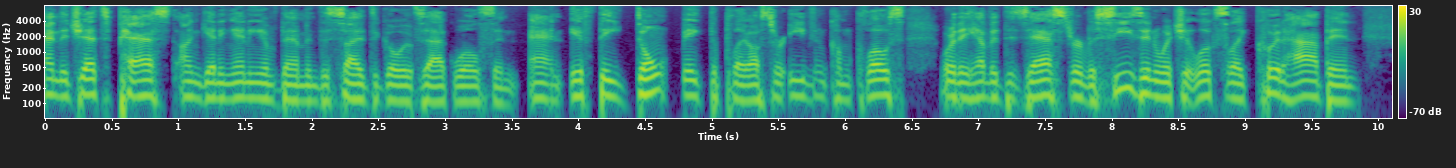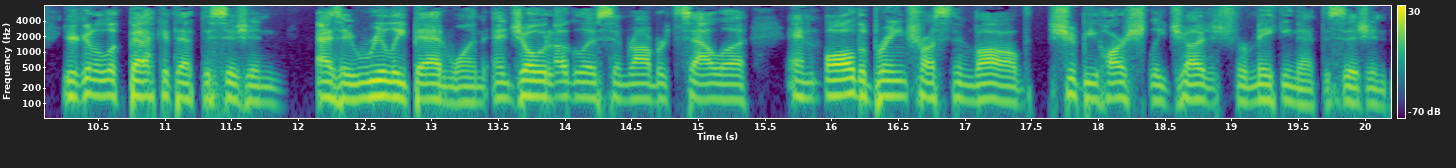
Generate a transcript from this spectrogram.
And the Jets passed on getting any of them and decided to go with Zach Wilson. And if they don't make the playoffs or even come close, or they have a disaster of a season, which it looks like could happen, you're going to look back at that decision as a really bad one. And Joe Douglas and Robert Saleh and all the brain trust involved should be harshly judged for making that decision.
